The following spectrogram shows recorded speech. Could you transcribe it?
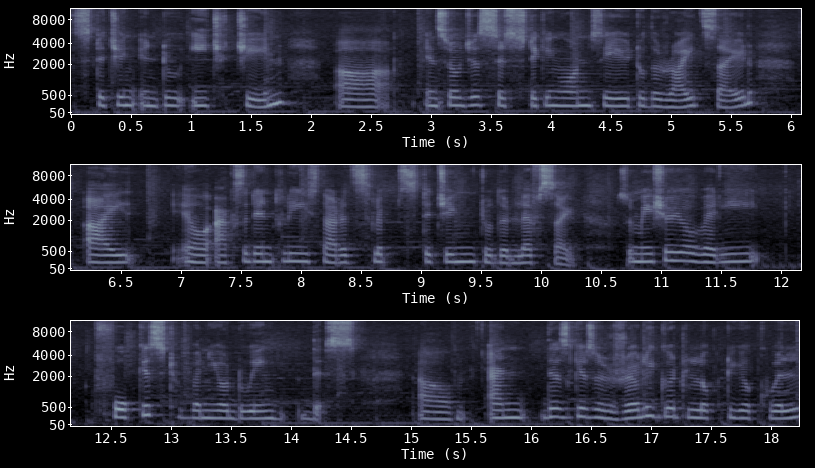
stitching into each chain uh, instead of just sticking on say to the right side I uh, accidentally started slip stitching to the left side. So make sure you're very focused when you're doing this. Um, and this gives a really good look to your quill.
